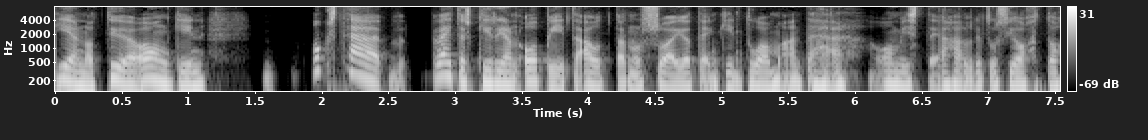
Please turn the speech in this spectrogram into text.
hieno työ onkin. Onko tämä väitöskirjan opit auttanut sua jotenkin tuomaan tähän omistajahallitusjohto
